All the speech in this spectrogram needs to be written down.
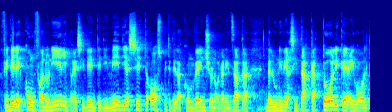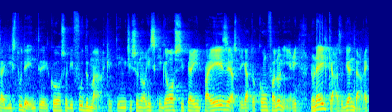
Fedele Confalonieri, presidente di Mediaset, ospite della convention organizzata dall'Università Cattolica e rivolta agli studenti del corso di food marketing. Ci sono rischi grossi per il paese, ha spiegato Confalonieri, non è il caso di andare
